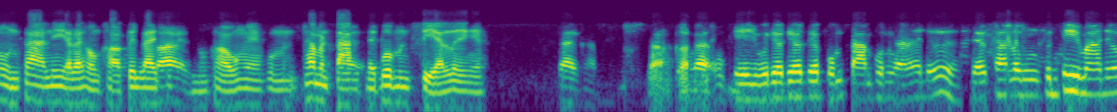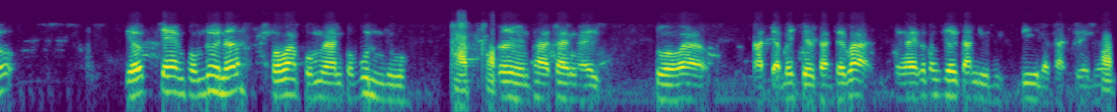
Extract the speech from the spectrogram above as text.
นู่นค่านี่อะไรของเขาเป็นรายจ่ายของเขาไงผมมันถ้ามันตายไปปุ๊บมันเสียเลยไงใช่ครับก็ก็ก็โอเคอยู่เดี๋ยวเดี๋ยวเดี๋ยวผมตามผลงานให้เด้อเดี๋ยวถ้าลงพื้นที่มาเดี๋ยวเดี๋ยวแจ้งผมด้วยนะเพราะว่าผมงานก็วุ่นอยู่ ครับครับเออถ้าถ้าไงตัวว่าอาจจะไม่เจอกันแต่ว่ายังไงก็ต้องเจอกันอยู่ดีแหละครับเจอครับ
